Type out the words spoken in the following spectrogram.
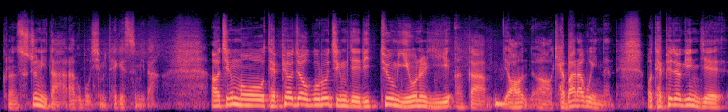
그런 수준이다라고 보시면 되겠습니다. 어, 지금 뭐 대표적으로 지금 이제 리튬 이온을 이 그러니까 연, 어, 개발하고 있는 뭐 대표적인 이제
